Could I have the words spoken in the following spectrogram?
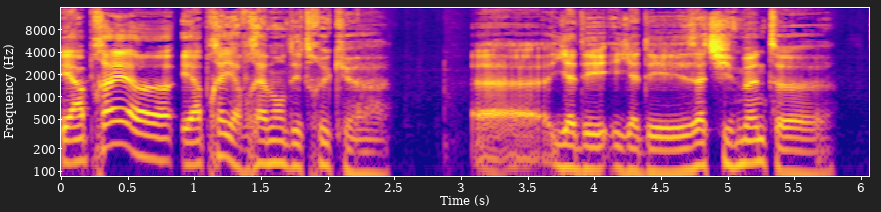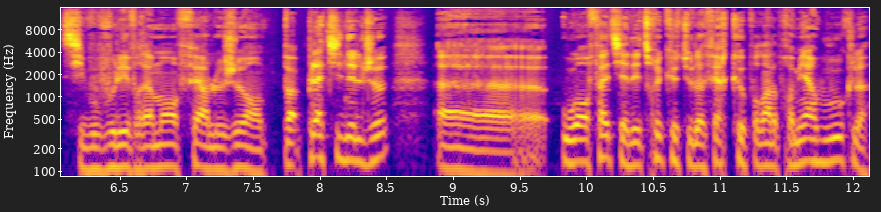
et après, euh, et après, il y a vraiment des trucs. euh, euh, Il y a des, il y a des achievements. euh, si vous voulez vraiment faire le jeu en platiner le jeu, euh, où en fait il y a des trucs que tu dois faire que pendant la première boucle.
